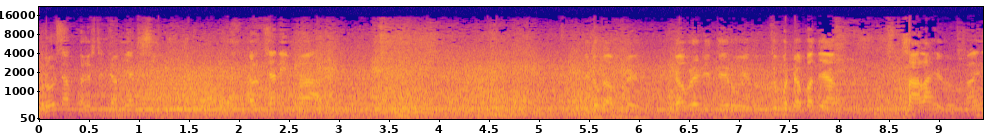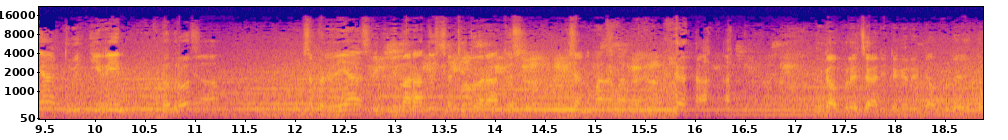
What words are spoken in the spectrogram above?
terus kita balas dendamnya di sini kalau bisa nembak Itu nggak boleh. Nggak boleh ditiru itu. Itu pendapat yang salah itu. soalnya duit kirim Nah, terus? ya sebenarnya 1500 jadi 200 bisa ke mana-mana. Nggak boleh jangan didengerin nggak boleh. Itu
